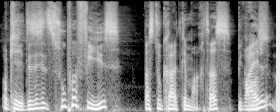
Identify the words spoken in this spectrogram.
Okay, das ist jetzt super fies, was du gerade gemacht hast, Because- weil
